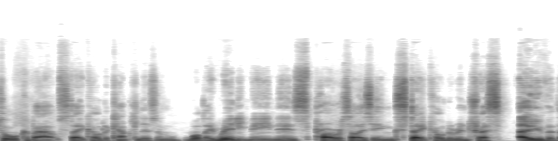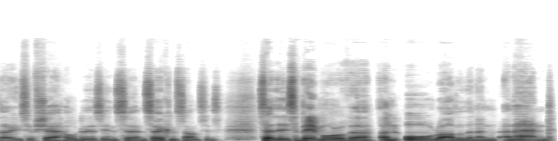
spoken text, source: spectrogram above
talk about stakeholder capitalism, what they really mean is prioritizing stakeholder interests over those of shareholders in certain circumstances. So that it's a bit more of a, an or rather than an, an and.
